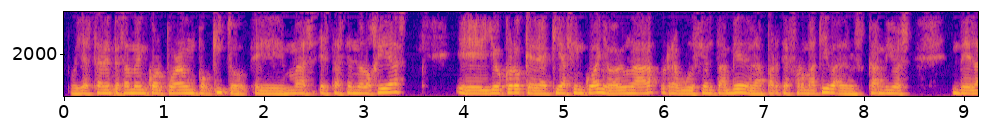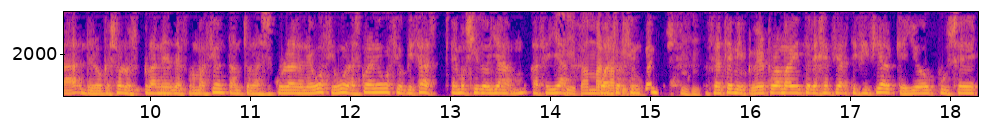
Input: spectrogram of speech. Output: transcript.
pues ya están empezando a incorporar un poquito más estas tecnologías eh, yo creo que de aquí a cinco años va a haber una revolución también en la parte formativa de los cambios de, la, de lo que son los planes de formación, tanto en las escuelas de negocio. Bueno, la escuela de negocio quizás hemos ido ya hace ya cuatro o cinco años. Fíjate, mi primer programa de inteligencia artificial que yo puse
